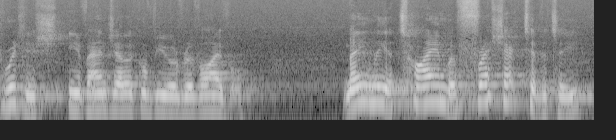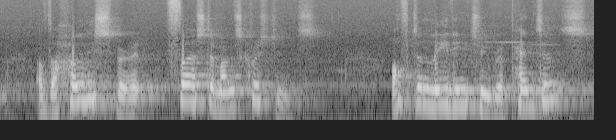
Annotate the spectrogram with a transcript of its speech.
British evangelical view of revival, namely a time of fresh activity of the Holy Spirit first amongst Christians, often leading to repentance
